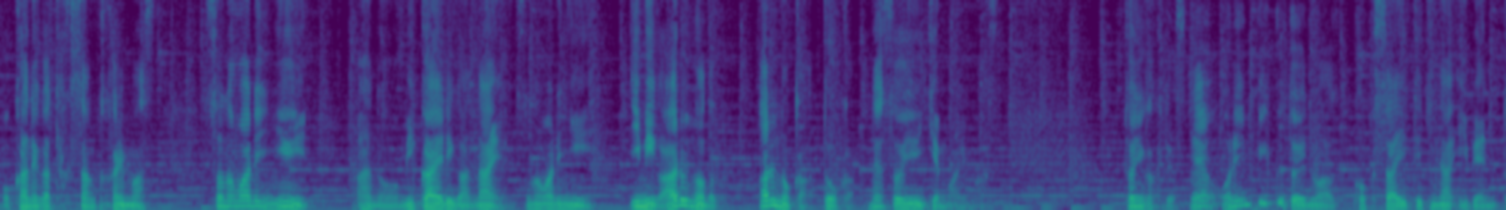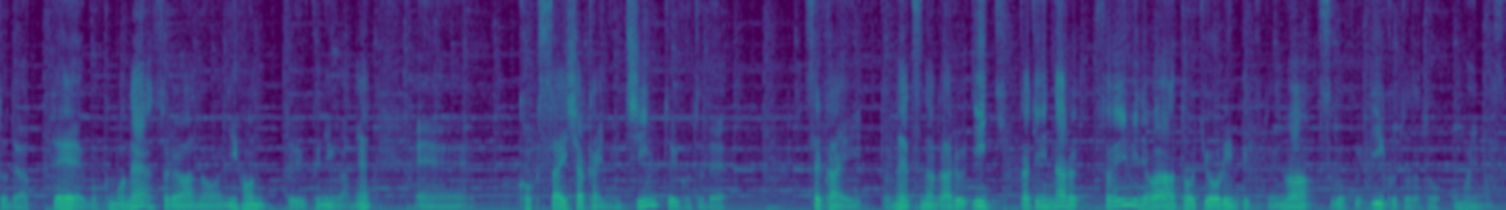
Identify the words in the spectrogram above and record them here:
お金がたくさんかかります。その割にあの見返りがないその割に意味があるのあるのかどうか、ね、そういう意見もあります。とにかくですねオリンピックというのは国際的なイベントであって僕もねそれはあの日本という国がね、えー、国際社会の一員ということで世界とねつながるいいきっかけになるそういう意味では東京オリンピックというのはすごくいいことだと思います。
